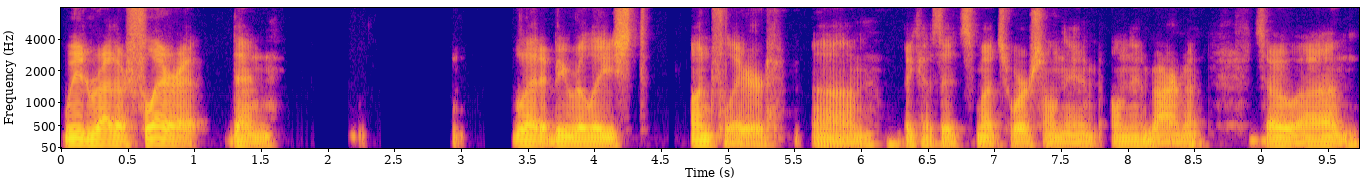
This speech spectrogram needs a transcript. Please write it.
we'd rather flare it than let it be released unflared um, because it's much worse on the on the environment. So um,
